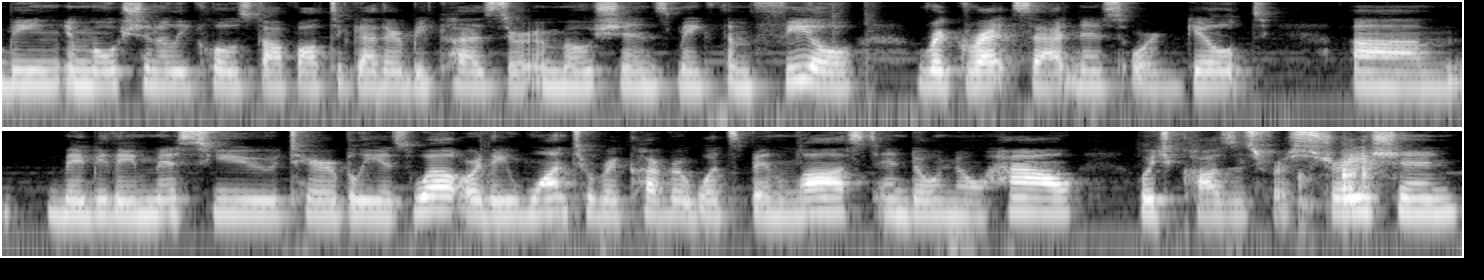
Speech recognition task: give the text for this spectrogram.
being emotionally closed off altogether because their emotions make them feel regret, sadness, or guilt. Um, maybe they miss you terribly as well, or they want to recover what's been lost and don't know how, which causes frustration.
